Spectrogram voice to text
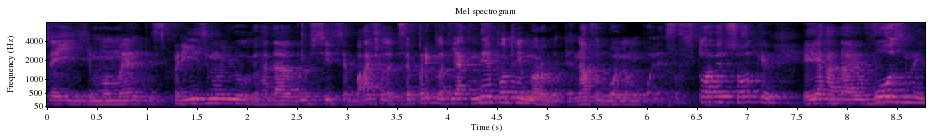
цей момент із призмою. Гадаю, ви всі це бачили. Це приклад, як не потрібно робити на футбольному полі. Це 100%. І я гадаю, Возний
